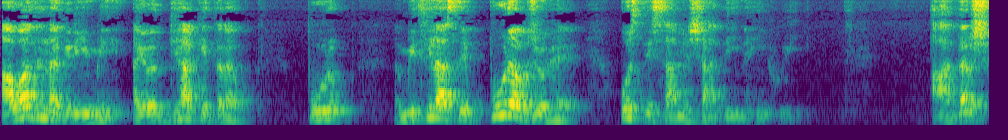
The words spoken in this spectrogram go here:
अवध नगरी में अयोध्या की तरफ़ पूर्व मिथिला से पूर्व जो है, उस दिशा में शादी नहीं हुई। आदर्श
